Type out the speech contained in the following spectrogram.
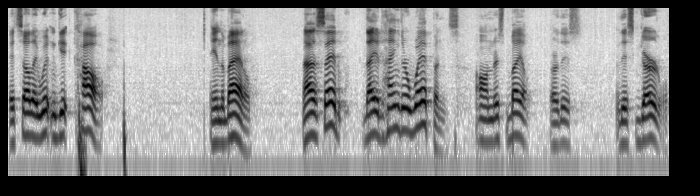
It's so they wouldn't get caught in the battle. Now, I said, they'd hang their weapons on this belt or this, this girdle.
